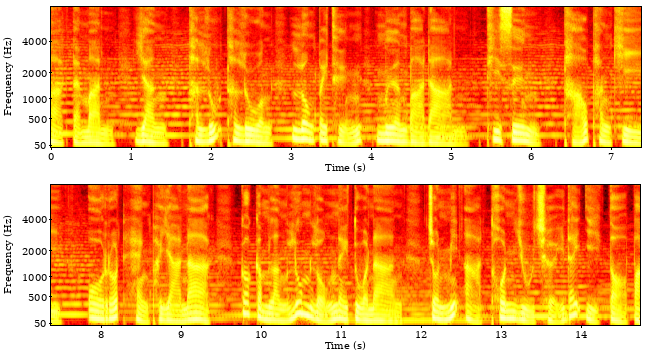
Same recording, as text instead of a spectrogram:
หากแต่มันยังทะลุทะลวงลงไปถึงเมืองบาดาล ที่ซึ่งเท้าพังคี โอรสแห่งพญานาค ก็กำลังลุ่มหลงในตัวนาง จนมิอาจทนอยู่เฉยได้อีกต่อไป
